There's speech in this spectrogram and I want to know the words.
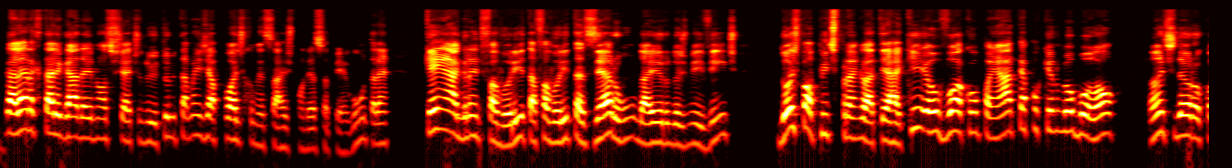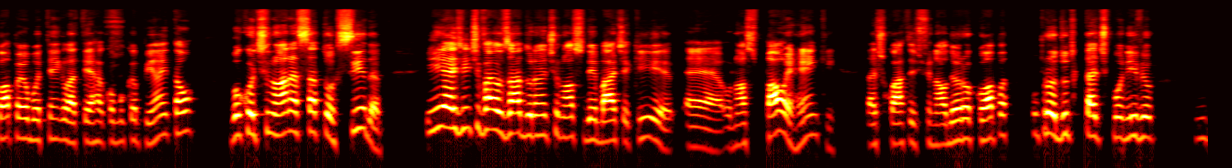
Galera que está ligada aí no nosso chat no YouTube também já pode começar a responder essa pergunta, né? Quem é a grande favorita? A favorita 01 da Euro 2020. Dois palpites para a Inglaterra aqui. Eu vou acompanhar, até porque no meu bolão Antes da Eurocopa, eu botei a Inglaterra como campeã, então vou continuar nessa torcida. E a gente vai usar durante o nosso debate aqui, é, o nosso Power Ranking das quartas de final da Eurocopa, o produto que está disponível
